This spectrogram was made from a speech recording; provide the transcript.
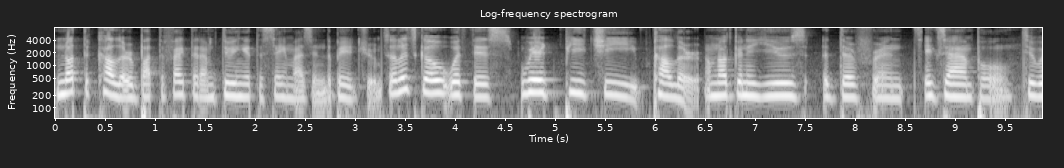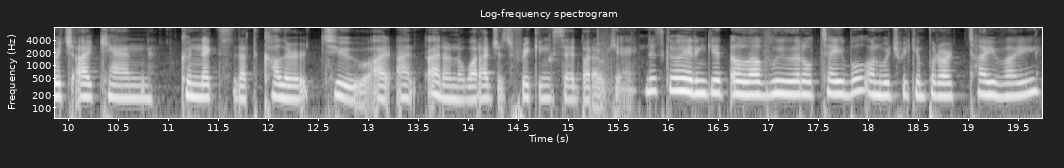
Not the color, but the fact that I'm doing it the same as in the bedroom. So let's go with this weird peachy color. I'm not gonna use a different example to which I can connect that color to. I, I, I don't know what I just freaking said, but okay. Let's go ahead and get a lovely little table on which we can put our tv.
